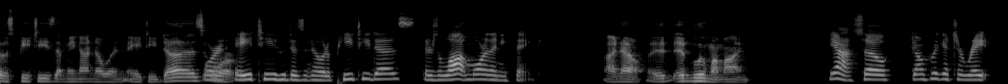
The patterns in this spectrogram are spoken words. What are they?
those PTs that may not know what an AT does. Or an AT who doesn't know what a PT does. There's a lot more than you think. I know it, it blew my mind. Yeah, so don't forget to rate,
